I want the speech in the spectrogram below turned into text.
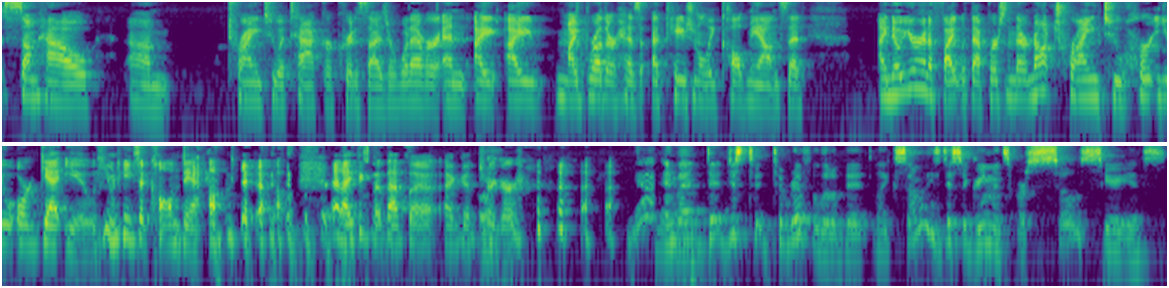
somehow um, trying to attack or criticize or whatever. And I, I, my brother has occasionally called me out and said, I know you're in a fight with that person. They're not trying to hurt you or get you. You need to calm down. You know? and I think that that's a, a good trigger. yeah. And but just to, to riff a little bit, like some of these disagreements are so serious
